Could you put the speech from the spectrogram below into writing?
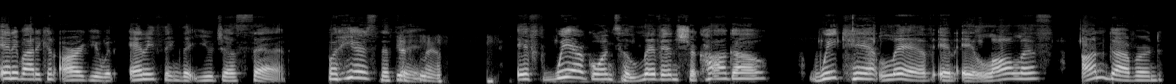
anybody can argue with anything that you just said. But here's the thing. Yes, ma'am. If we are going to live in Chicago, we can't live in a lawless, ungoverned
